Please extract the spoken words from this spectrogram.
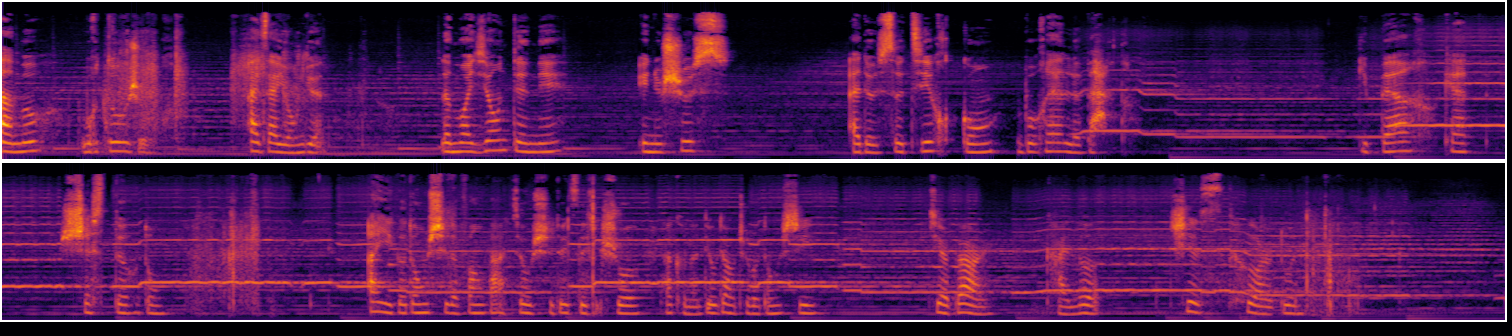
Amour pour toujours，爱在永远。Le moyen d'aimer une chose est de se dire qu'on pourrait le battre. Qui perd quelque chose d'autre. 爱一个东西的方法就是对自己说，他可能丢掉这个东西。吉尔贝尔·凯勒·切斯特尔顿。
